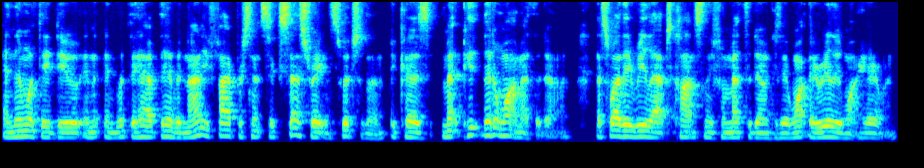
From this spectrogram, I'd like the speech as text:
And then what they do, and, and what they have, they have a 95% success rate in Switzerland because met, they don't want methadone. That's why they relapse constantly from methadone because they want, they really want heroin.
